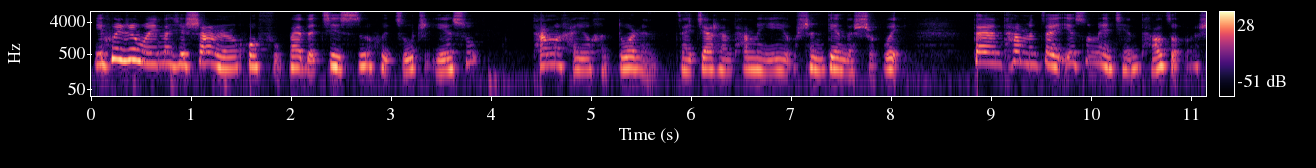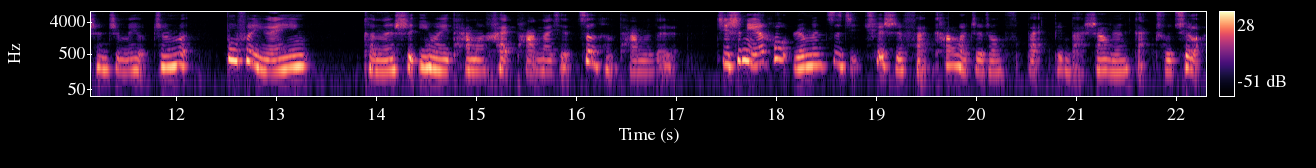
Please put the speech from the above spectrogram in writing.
你会认为那些商人或腐败的祭司会阻止耶稣？他们还有很多人，再加上他们也有圣殿的守卫，但他们在耶稣面前逃走了，甚至没有争论。部分原因可能是因为他们害怕那些憎恨他们的人。几十年后，人们自己确实反抗了这种腐败，并把商人赶出去了。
